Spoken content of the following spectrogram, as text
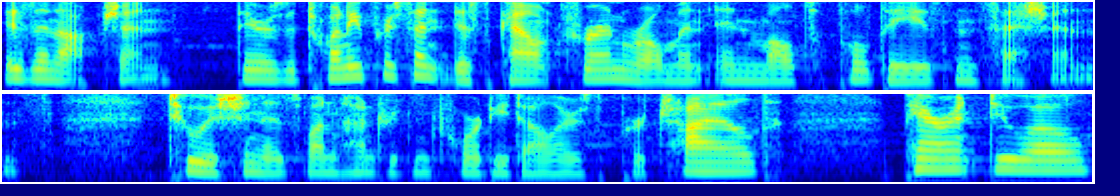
is an option. There is a 20% discount for enrollment in multiple days and sessions. Tuition is $140 per child, parent duo,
